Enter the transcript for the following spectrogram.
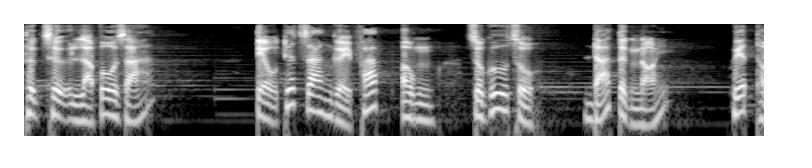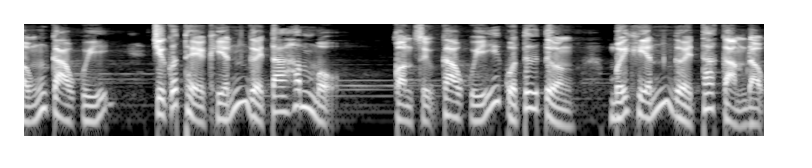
thực sự là vô giá. Tiểu thuyết gia người Pháp ông Zogusu đã từng nói huyết thống cao quý chỉ có thể khiến người ta hâm mộ, còn sự cao quý của tư tưởng mới khiến người ta cảm động.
